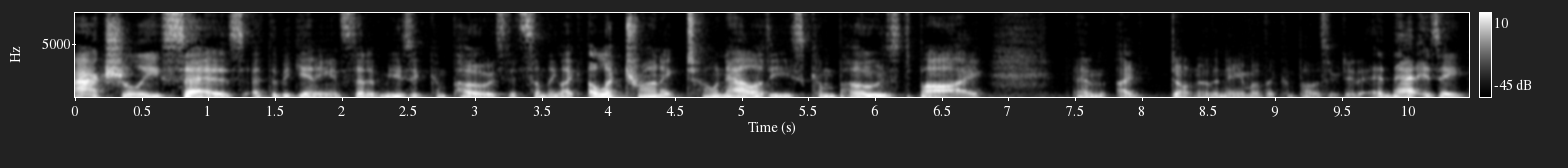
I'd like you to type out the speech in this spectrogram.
actually says at the beginning instead of music composed, it's something like electronic tonalities composed by, and I don't know the name of the composer did it, and that is a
